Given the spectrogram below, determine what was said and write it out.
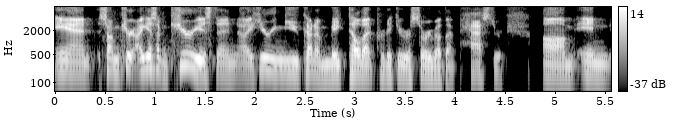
And so I'm curious, I guess I'm curious then uh, hearing you kind of make, tell that particular story about that pastor. Um, and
